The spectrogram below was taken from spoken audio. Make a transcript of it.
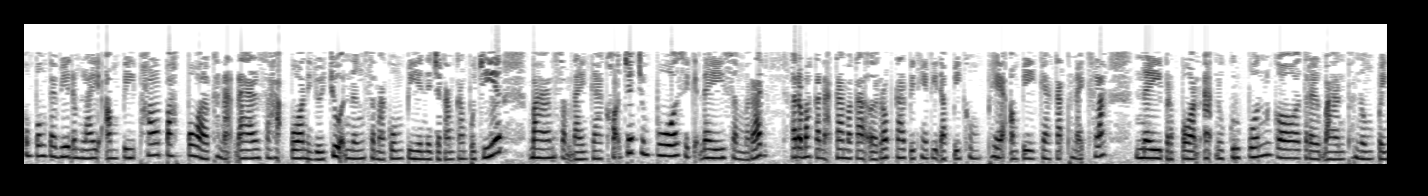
កំពុងតែវាតម្លៃអំពីផលប៉ះពាល់ខណៈដែលសហព័ន្ធនយោជកនិងសមាគមពាណិជ្ជកម្មកម្ពុជា បានសម្ដែងការខកចិត្តចំពោះសេចក្តីសម្រេចរបស់គណៈកម្មការអឺរ៉ុបកាលពីថ្ងៃទី12កុម្ភៈអំពីការកាត់ផ្នែកខ្លះនៃប្រព័ន្ធអនុគ្រោះពន្ធក៏ត្រូវបានភ្នំពេញ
